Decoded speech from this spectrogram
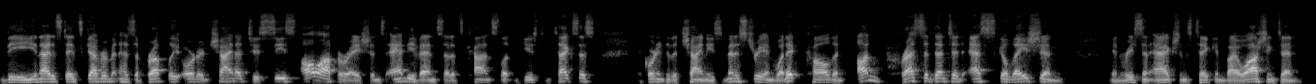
"The United States government has abruptly ordered China to cease all operations and events at its consulate in Houston, Texas, according to the Chinese ministry, and what it called an unprecedented escalation in recent actions taken by Washington."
